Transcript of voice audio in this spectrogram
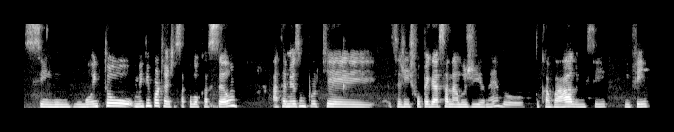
Sim, muito, muito importante essa colocação, até mesmo porque se a gente for pegar essa analogia, né, do, do cavalo em si, enfim,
